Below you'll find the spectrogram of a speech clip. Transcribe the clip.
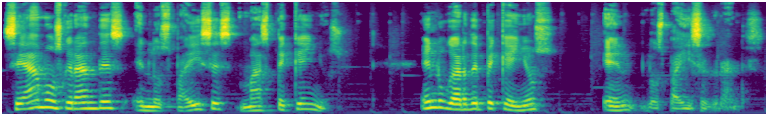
seamos grandes en los países más pequeños, en lugar de pequeños en los países grandes.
